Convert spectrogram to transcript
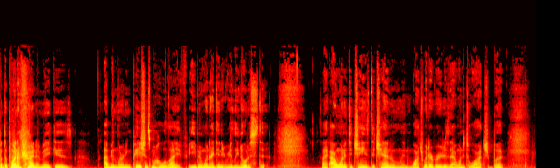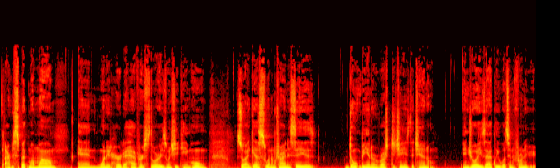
but the point I'm trying to make is I've been learning patience my whole life, even when I didn't really notice it. Like I wanted to change the channel and watch whatever it is that I wanted to watch, but I respect my mom and wanted her to have her stories when she came home. So I guess what I'm trying to say is don't be in a rush to change the channel. Enjoy exactly what's in front of you.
